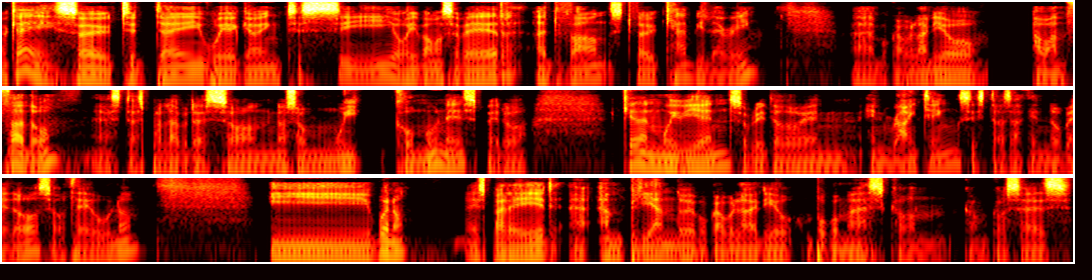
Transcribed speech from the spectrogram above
Okay, so today we're going to see, hoy vamos a ver advanced vocabulary, uh, vocabulario avanzado. Estas palabras son, no son muy comunes, pero quedan muy bien, sobre todo en, en writing, si estás haciendo B2 o C1. Y bueno, es para ir ampliando el vocabulario un poco más con, con cosas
